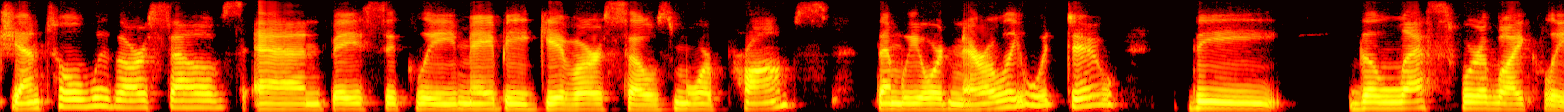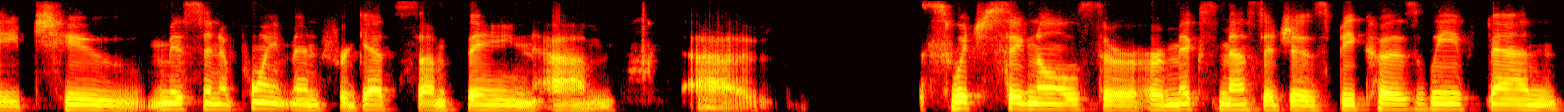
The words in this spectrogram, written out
gentle with ourselves and basically maybe give ourselves more prompts than we ordinarily would do, the the less we're likely to miss an appointment, forget something, um, uh, switch signals or, or mix messages because we've been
